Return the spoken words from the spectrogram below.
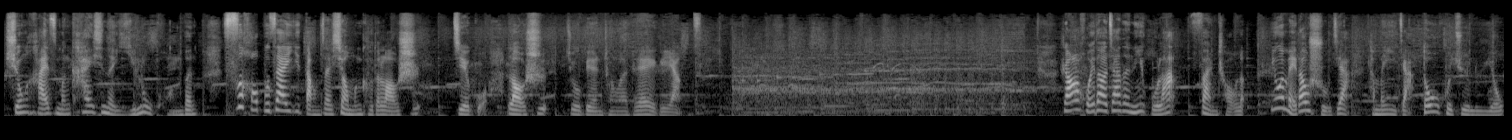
熊孩子们开心的一路狂奔，丝毫不在意挡在校门口的老师，结果老师就变成了这个样子。然而回到家的尼古拉犯愁了，因为每到暑假，他们一家都会去旅游。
